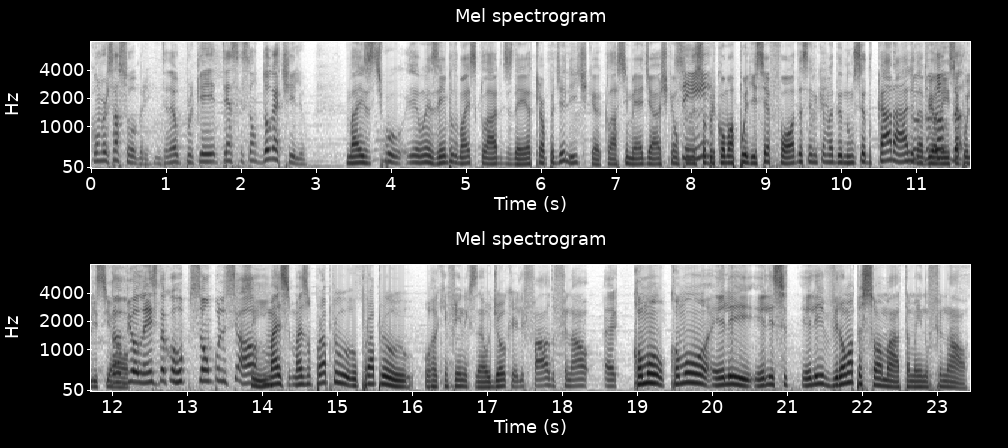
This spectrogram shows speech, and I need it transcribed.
conversar sobre, entendeu? Porque tem essa questão do gatilho. Mas, tipo, um exemplo mais claro disso daí é a Tropa de Elite, que a classe média acha que é um filme Sim. sobre como a polícia é foda, sendo que é uma denúncia do caralho Do- da do- violência da- policial. Da violência e da corrupção policial. Mas, mas o próprio o próprio o Joaquin Phoenix, né, o Joker, ele fala do final é, como como ele ele se ele virou uma pessoa má também no final.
